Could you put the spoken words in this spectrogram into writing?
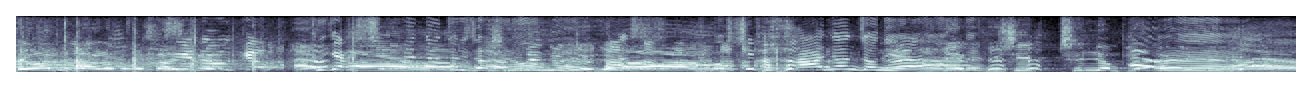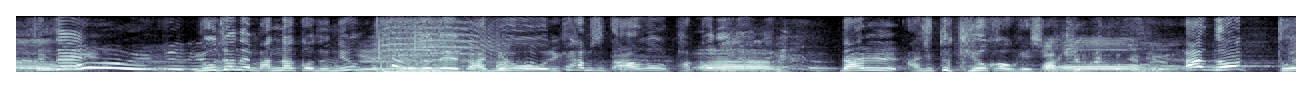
대화를 나눠본 것도 아닌데 그게 십몇 년 전이잖아요. 십몇 년 전이야. 뭐 14년 전이야. 이게 97년 8년 얘기예요. 근데 요전에 만났거든요. 요전에 라디오 이렇게 하면서 나하고 봤거든요. 근데 나를 아직도 기억하고 계시고. 아 기억하고 계세요? 아, 너 돌?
